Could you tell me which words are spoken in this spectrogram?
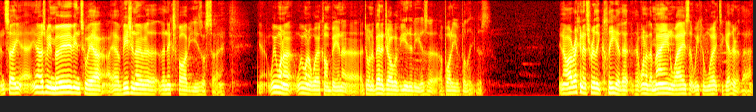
And so, you know, as we move into our, our vision over the next five years or so, you know, we want to we want to work on being a, doing a better job of unity as a, a, body of believers. You know, I reckon it's really clear that, that one of the main ways that we can work together at that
